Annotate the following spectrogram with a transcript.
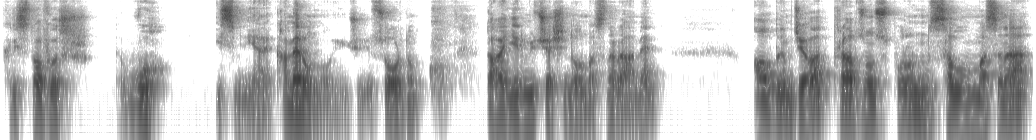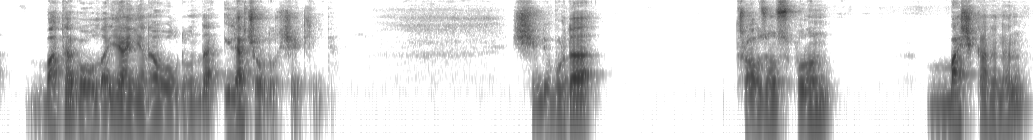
Christopher Wuh ismini yani Kamerunlu oyuncuyu sordum. Daha 23 yaşında olmasına rağmen aldığım cevap Trabzonspor'un savunmasına Batago'la yan yana olduğunda ilaç olur şeklinde. Şimdi burada Trabzonspor'un başkanının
